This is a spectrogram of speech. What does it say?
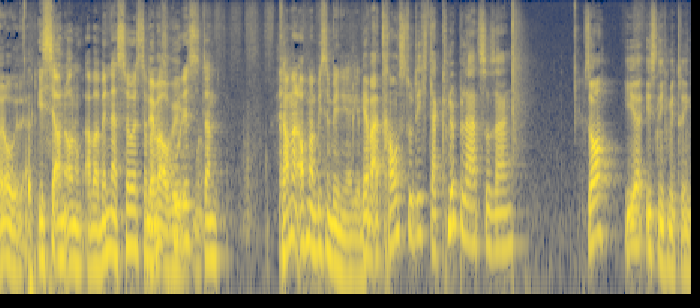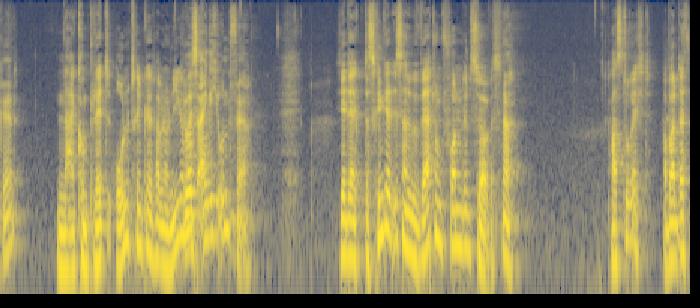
Habe ich auch gelernt. Ist ja auch in Ordnung. Aber wenn der Service dann mal Der war nicht gut ist, dann kann man auch mal ein bisschen weniger geben. Ja, aber traust du dich, da knüppelhart zu sagen, so, hier ist nicht mit Trinkgeld? Nein, komplett ohne Trinkgeld habe ich noch nie Aber gemacht. ist eigentlich unfair. Ja, der, das Trinkgeld ist eine Bewertung von dem Service. Ja. Hast du recht. Aber das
